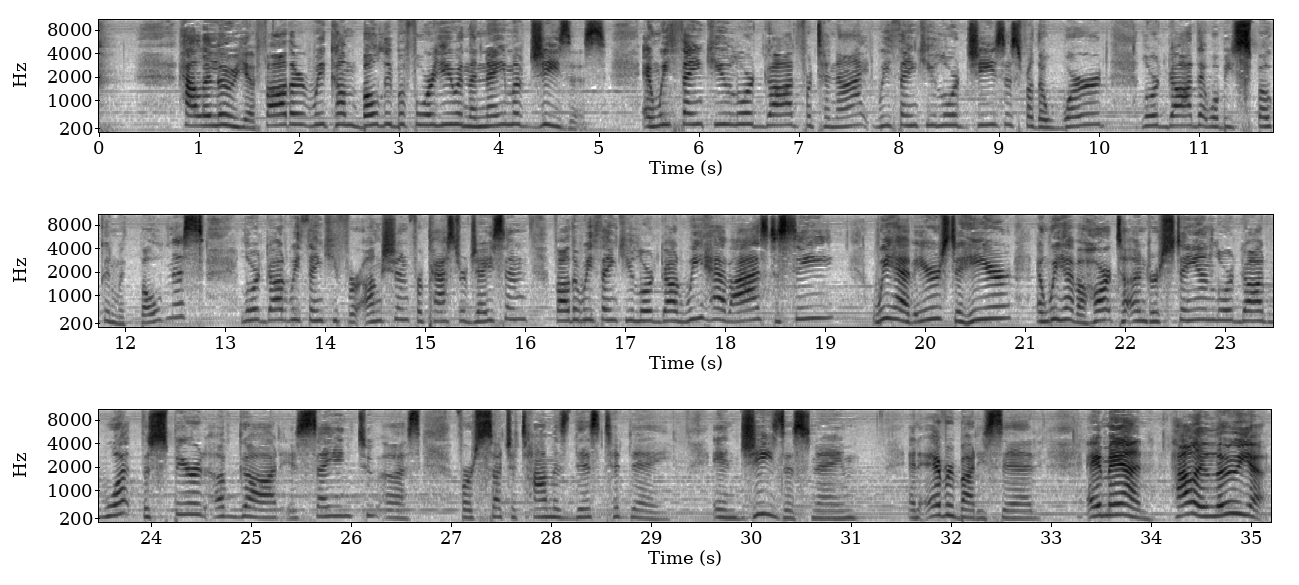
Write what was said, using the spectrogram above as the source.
Hallelujah. Father, we come boldly before you in the name of Jesus. And we thank you, Lord God, for tonight. We thank you, Lord Jesus, for the word, Lord God, that will be spoken with boldness. Lord God, we thank you for unction for Pastor Jason. Father, we thank you, Lord God. We have eyes to see we have ears to hear and we have a heart to understand, Lord God, what the Spirit of God is saying to us for such a time as this today. In Jesus' name. And everybody said, Amen. Hallelujah.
